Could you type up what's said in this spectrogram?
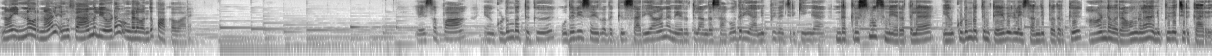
நான் இன்னொரு நாள் எங்க ஃபேமிலியோட உங்களை வந்து பார்க்க வரேன். ஏசப்பா என் குடும்பத்துக்கு உதவி செய்யறதுக்கு சரியான நேரத்துல அந்த சகோதரியை அனுப்பி வச்சிருக்கீங்க. இந்த கிறிஸ்துமஸ் நேரத்துல என் குடும்பத்தின் தேவைகளை சந்திப்பதற்கு ஆண்டவர் அவங்கள அனுப்பி வச்சிருக்காரு.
